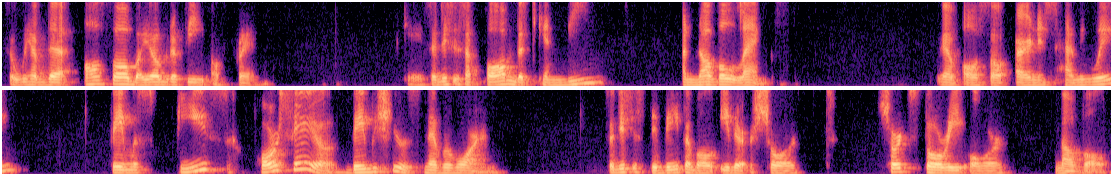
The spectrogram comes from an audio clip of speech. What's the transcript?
So we have the autobiography of Red. Okay, so this is a poem that can be a novel length. We have also Ernest Hemingway, famous piece, For Sale, Baby Shoes Never Worn. So this is debatable, either a short short story or novel.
